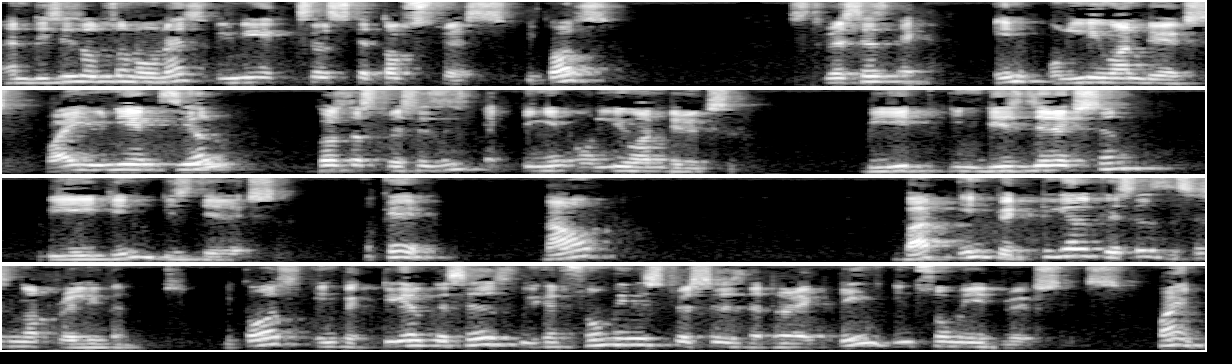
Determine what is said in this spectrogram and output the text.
And this is also known as uniaxial state of stress because stresses act in only one direction. Why uniaxial? Because the stresses is acting in only one direction, be it in this direction, be it in this direction. Okay. Now, but in practical cases, this is not relevant because in practical cases, we have so many stresses that are acting in so many directions. Fine.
